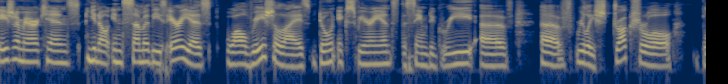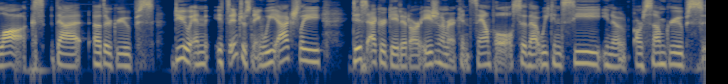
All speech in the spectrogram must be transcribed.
Asian Americans, you know, in some of these areas, while racialized, don't experience the same degree of of really structural blocks that other groups do. And it's interesting. We actually disaggregated our Asian American sample so that we can see, you know, are some groups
